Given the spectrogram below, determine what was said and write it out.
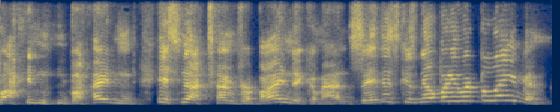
Biden, Biden, it's not time for Biden to come out and say this because nobody would believe him.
